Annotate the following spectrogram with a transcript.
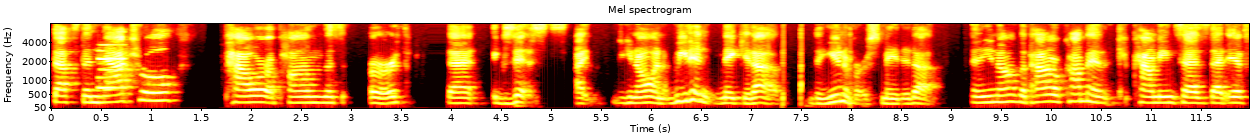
that's the natural power upon this earth that exists. I, you know, and we didn't make it up. The universe made it up. And you know, the power of compounding says that if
